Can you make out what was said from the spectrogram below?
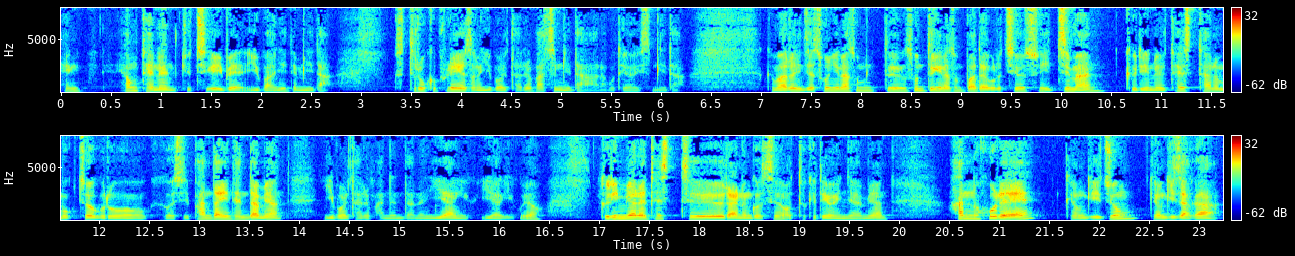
행, 형태는 규칙에 위반이 됩니다. 스트로크 플레이에서는 이벌타를 받습니다. 라고 되어 있습니다. 그 말은 이제 손이나 손등, 손등이나 손바닥으로 치울 수 있지만 그린을 테스트하는 목적으로 그것이 판단이 된다면 이벌타를 받는다는 이야기, 이야기고요. 그린 면의 테스트라는 것은 어떻게 되어 있냐면 한 홀의 경기 중 경기자가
